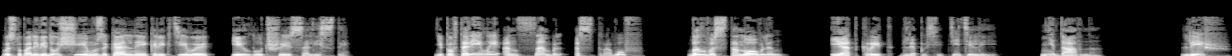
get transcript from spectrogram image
выступали ведущие музыкальные коллективы и лучшие солисты. Неповторимый ансамбль островов был восстановлен и открыт для посетителей недавно, лишь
